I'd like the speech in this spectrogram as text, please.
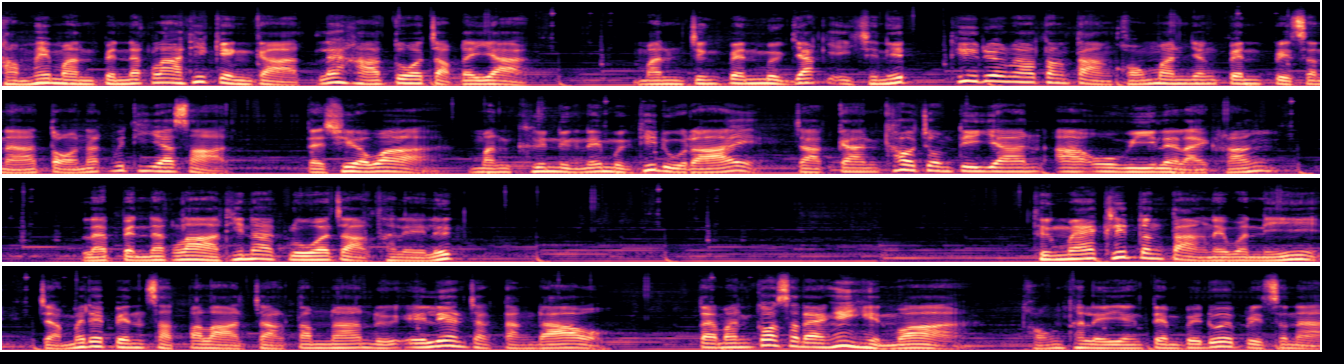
ทำให้มันเป็นนักล่าที่เก่งกาจและหาตัวจับได้ยาก มันจึงเป็นหมึกยักษ์อีกชนิด ที่เรื่องราวต่างๆ ของมันยังเป็นปริศนาต่อนักวิทยาศาสตร์ แต่เชื่อว่ามันคือหนึ่งในหมึกที่ดุร้าย จากการเข้าโจมตียาน ROV หลาย ๆ ครั้ง และเป็นนักล่าที่น่ากลัวจากทะเลลึก ถึงแม้คลิปต่างๆ ในวันนี้จะไม่ได้เป็นสัตว์ประหลาดจากตำนานหรือเอเลี่ยนจากต่างดาว แต่มันก็แสดงให้เห็นว่าท้องทะเลยังเต็มไปด้วยปริศนา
